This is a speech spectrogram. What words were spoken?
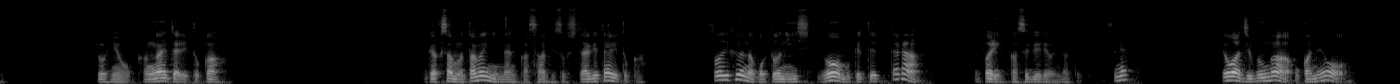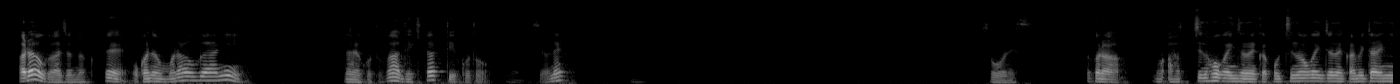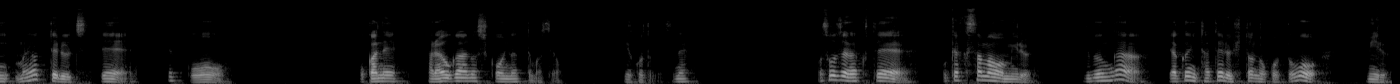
商品を考えたりとかお客様のために何かサービスをしてあげたりとかそういうふうなことに意識を向けていったらやっぱり稼げるようになってったんですね。要は自分がお金を払う側じゃなくてお金をもらう側になることができたっていうことなんですよね。そうです。だから、あっちの方がいいんじゃないかこっちの方がいいんじゃないかみたいに迷ってるうちって結構お金払う側の思考になってますよっていうことですね。そうじゃなくてお客様を見る自分が役に立てる人のことを見る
